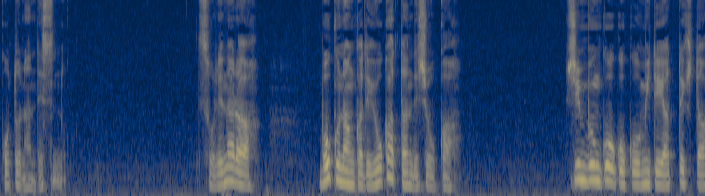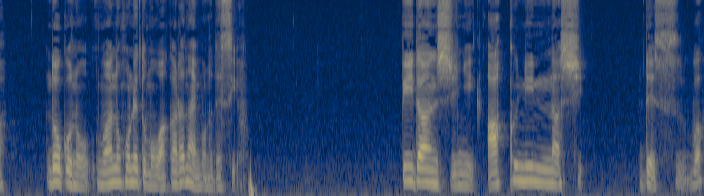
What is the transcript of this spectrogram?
ことなんですの。それなら僕なんかでよかったんでしょうか。新聞広告を見てやってきたどこの馬の骨ともわからないものですよ。美男子に悪人なしですわ。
